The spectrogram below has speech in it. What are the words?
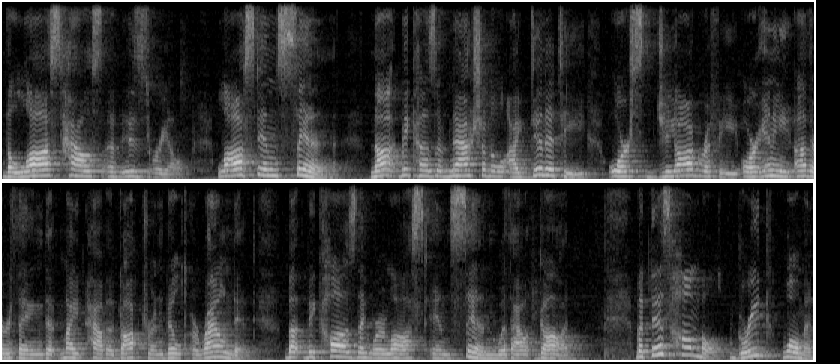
the lost house of Israel, lost in sin not because of national identity or geography or any other thing that might have a doctrine built around it, but because they were lost in sin without God. But this humble Greek woman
